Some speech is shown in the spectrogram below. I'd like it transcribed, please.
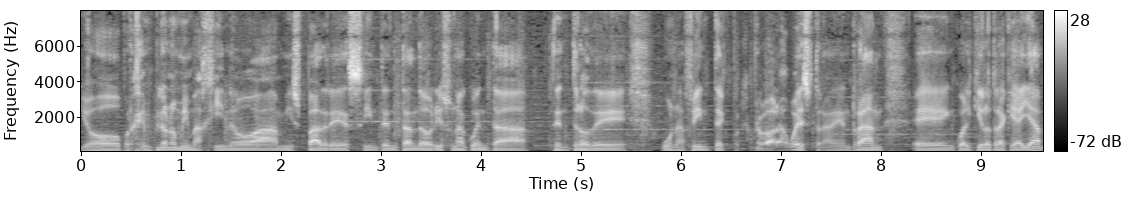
Yo, por ejemplo, no me imagino a mis padres intentando abrirse una cuenta dentro de una fintech, por ejemplo, la vuestra, en RAN, eh, en cualquier otra que haya,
